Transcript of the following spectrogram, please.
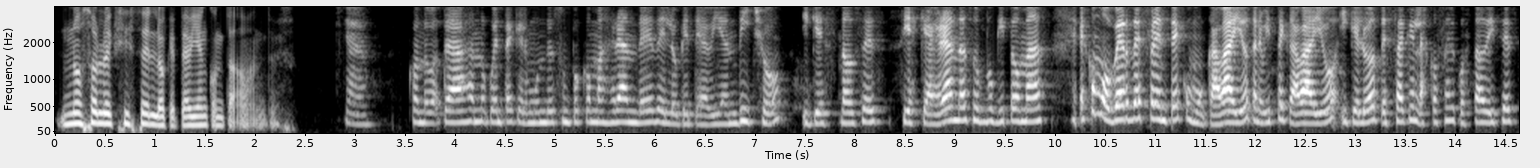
no solo existe lo que te habían contado antes. Claro cuando te vas dando cuenta que el mundo es un poco más grande de lo que te habían dicho y que entonces si es que agrandas un poquito más, es como ver de frente como caballo, te viste caballo y que luego te saquen las cosas del costado y dices,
